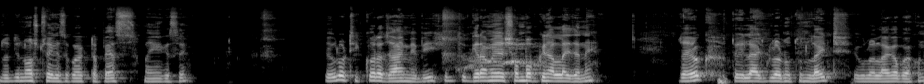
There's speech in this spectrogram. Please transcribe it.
যদি নষ্ট হয়ে গেছে কয়েকটা প্যাস ভেঙে গেছে। এগুলো ঠিক করা যায় মেবি কিন্তু গ্রামে সম্ভব কিনা, আল্লাহ জানে। যাই হোক, তো এই লাইটগুলো নতুন লাইট এগুলো লাগাবো এখন।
